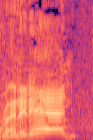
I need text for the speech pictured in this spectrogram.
Run it in.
